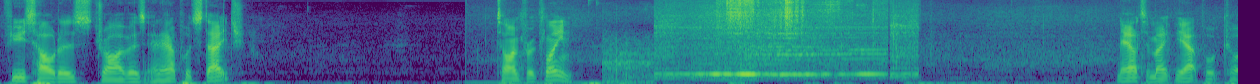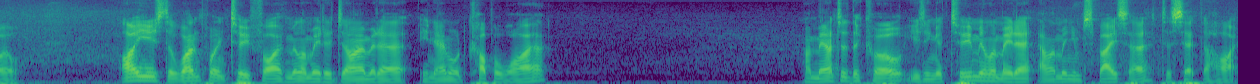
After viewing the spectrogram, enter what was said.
fuse holders, drivers and output stage. Time for a clean. Now to make the output coil. I used a 1.25mm diameter enamelled copper wire. I mounted the coil using a 2mm aluminium spacer to set the height.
